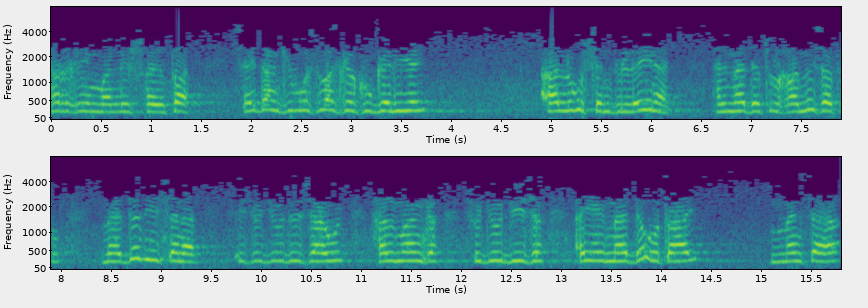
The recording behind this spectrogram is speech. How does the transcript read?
tarkiman lishaytaan shaydaankii waswaaska ku geliyey aa lagu sandulaynayo almaadatu alkhaamisatu maadadii shanaad fii sujuudi sahwi halmaanka sujuuddiisa ayay maado u tahay. Mansaha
